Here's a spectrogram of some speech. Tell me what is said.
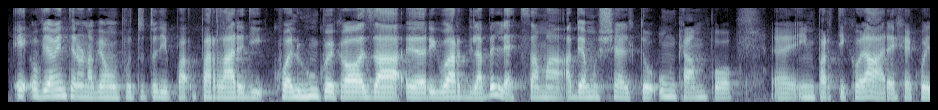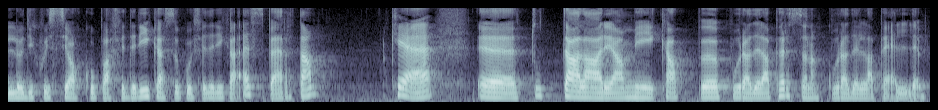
E ovviamente non abbiamo potuto di pa- parlare di qualunque cosa eh, riguardi la bellezza, ma abbiamo scelto un campo eh, in particolare che è quello di cui si occupa Federica, su cui Federica è esperta che è eh, tutta l'area make-up, cura della persona, cura della pelle.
